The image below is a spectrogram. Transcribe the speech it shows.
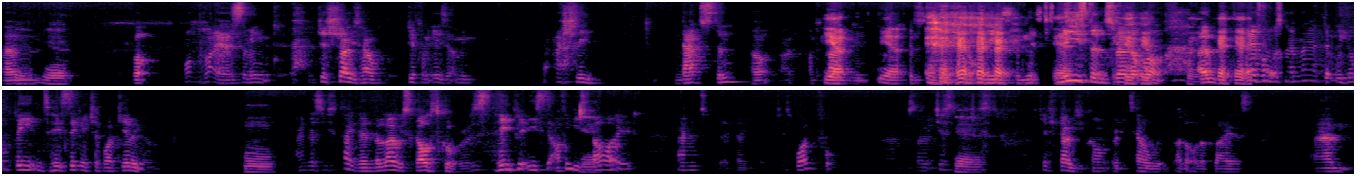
Um, yeah, yeah. On players, I mean, it just shows how different it is. I mean, Ashley Nadesan, oh, Yeah, yeah. because it's Yeah. Straight up wrong. Um, everyone was so mad that we got beaten to his signature by Gillingham. Mm, And as you say, they're the lowest goal scorers. He, he I think he Yeah. started, and they, they just woeful. Um, so it just, Yeah. it just it just shows you can't really tell with a lot of the players. Um,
